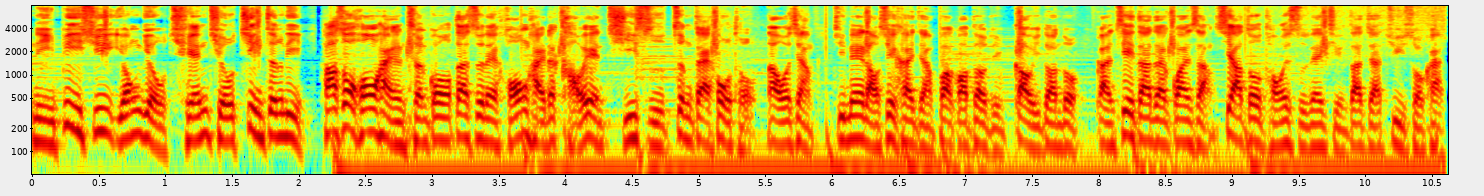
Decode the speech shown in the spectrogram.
你必须拥有全球竞争力。他说红海很成功，但是呢，红海的考验其实正在后头。那我想今天老谢开讲报告到底告一段落，感谢大家观赏，下周同一时间请大家继续收看。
